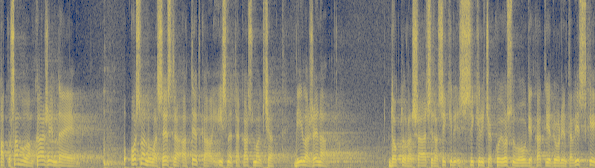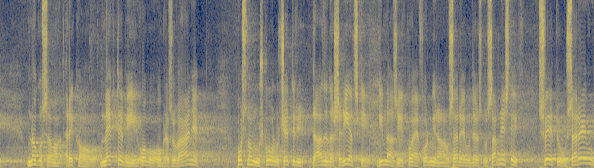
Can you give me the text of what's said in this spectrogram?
Ako samo vam kažem da je Osmanova sestra, a tetka Ismeta Kasumagića, bila žena doktora Šačira Sikirića, koji je osnovao ovdje katedru orientalistiki. mnogo sam vam rekao, Mektebi, ovo obrazovanje, osnovnu školu četiri razreda šerijatske gimnazije koja je formirana u Sarajevu 1918. sve to u Sarajevu,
